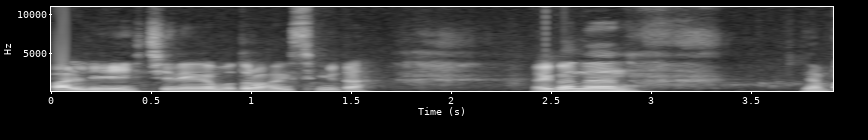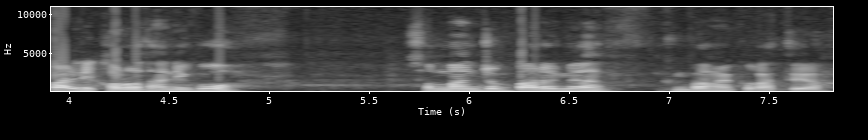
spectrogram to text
빨리 진행해 보도록 하겠습니다. 이거는 그냥 빨리 걸어 다니고 손만 좀 빠르면 금방 할 것 같아요.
